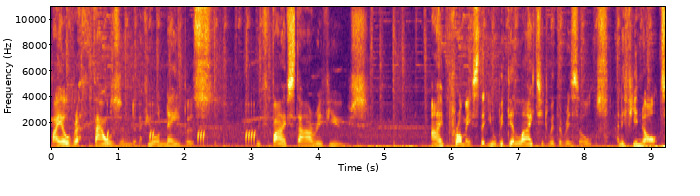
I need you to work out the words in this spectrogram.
by over a thousand of your neighbours with five star reviews. I promise that you'll be delighted with the results, and if you're not,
